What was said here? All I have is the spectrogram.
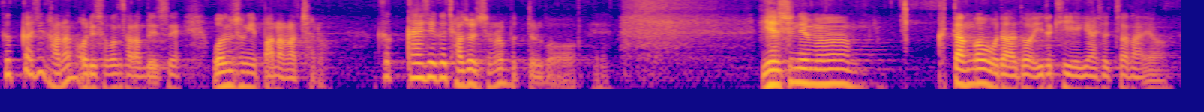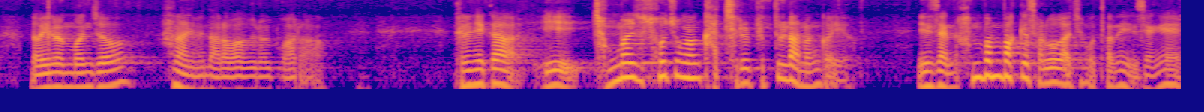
끝까지 가는 어리석은 사람도 있어요. 원숭이 바나나처럼 끝까지 그 자존심을 붙들고. 예. 예수님은 그딴 거보다도 이렇게 얘기하셨잖아요. 너희는 먼저 하나님의 나라와 의를 구하라. 그러니까 이 정말 소중한 가치를 붙들라는 거예요. 인생 한 번밖에 살고 가지 못하는 인생에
